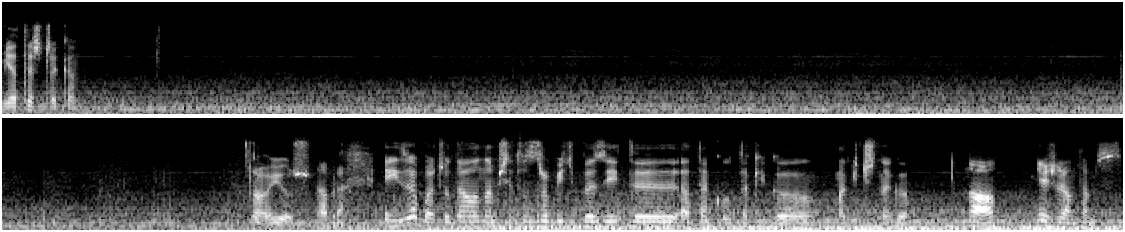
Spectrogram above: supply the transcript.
Ja też czekam. O, już. Dobra. Ej, zobacz, udało nam się to zrobić bez jej ty, ataku takiego magicznego. No, nieźle ją tam. s-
